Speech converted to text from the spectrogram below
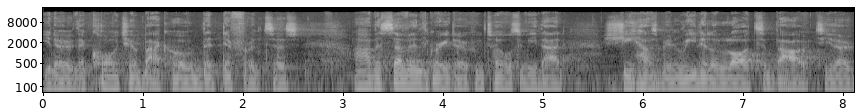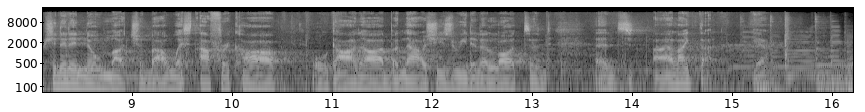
you know, the culture back home, the differences. I have a seventh grader who tells me that she has been reading a lot about, you know, she didn't know much about West Africa or Ghana, but now she's reading a lot and, and I like that, yeah.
